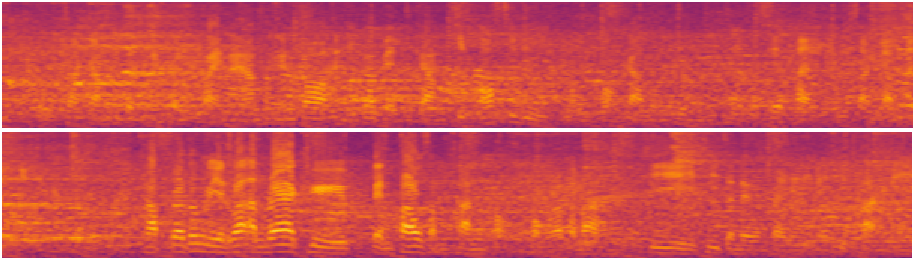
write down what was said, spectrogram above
ำอุตสาหกรรมที่เป็นปลายน้ำเพราะงั้นก็อันนี้ก็เป็นการคิดออฟที่ดีของของการลงทุนในประเทศไทยในอุตสาหกรรมนี้ ครับก็ต้องเรียนว่าอันแรกคือเป็นเป้าสำคัญของของรัฐบาลที่ที่จะเดินไปในในทิศทางนี้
